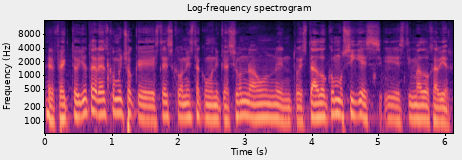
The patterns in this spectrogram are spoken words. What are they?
Perfecto, yo te agradezco mucho que estés con esta comunicación aún en tu estado. ¿Cómo sigues, estimado Javier?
